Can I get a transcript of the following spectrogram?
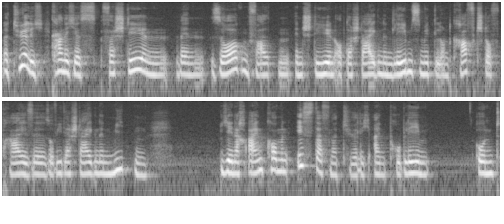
Natürlich kann ich es verstehen, wenn Sorgenfalten entstehen, ob der steigenden Lebensmittel- und Kraftstoffpreise sowie der steigenden Mieten. Je nach Einkommen ist das natürlich ein Problem. Und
